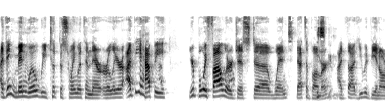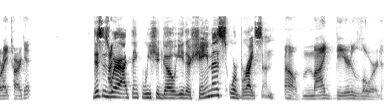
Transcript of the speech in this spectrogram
I think Minwoo, we took the swing with him there earlier. I'd be happy. Your boy Fowler just uh, went. That's a bummer. I thought he would be an all right target. This is where I, I think we should go either Seamus or Bryson. Oh my dear lord.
